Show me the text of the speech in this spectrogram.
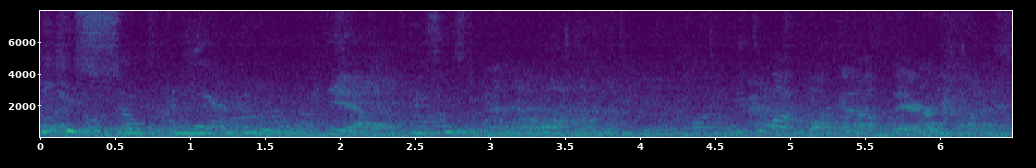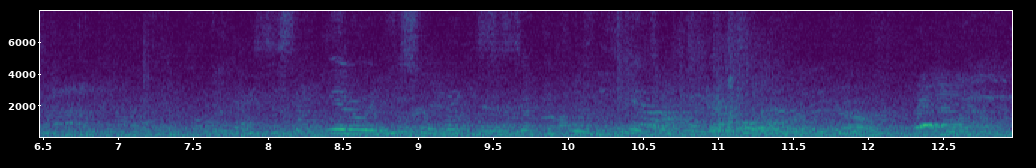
he is so young. There. He's just, you know, he's so big, he's susceptible. He can't talk you know.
